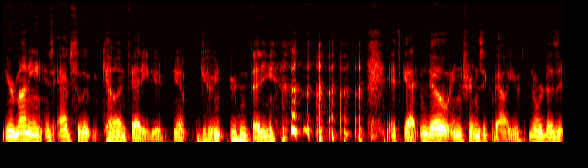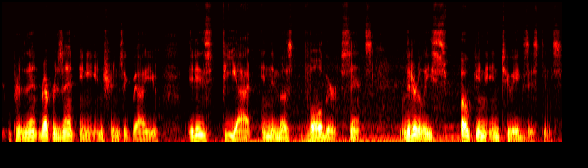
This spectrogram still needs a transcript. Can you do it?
Your money is absolute confetti, dude. Yep, confetti. it's got no intrinsic value, nor does it present represent any intrinsic value. It is fiat in the most vulgar sense, literally spoken into existence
